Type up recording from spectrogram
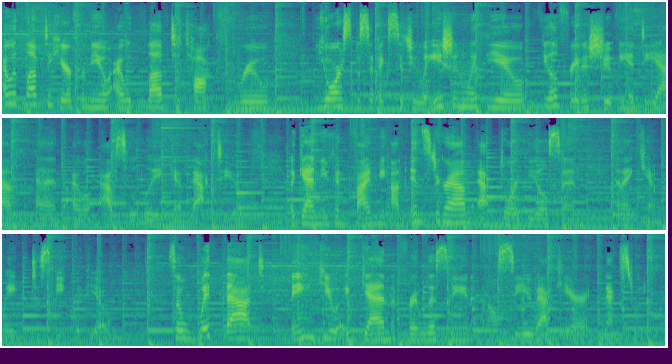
I would love to hear from you. I would love to talk through your specific situation with you, feel free to shoot me a DM and I will absolutely get back to you. Again, you can find me on Instagram at Dorothy Illson, and I can't wait to speak with you. So, with that, thank you again for listening, and I'll see you back here next week.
